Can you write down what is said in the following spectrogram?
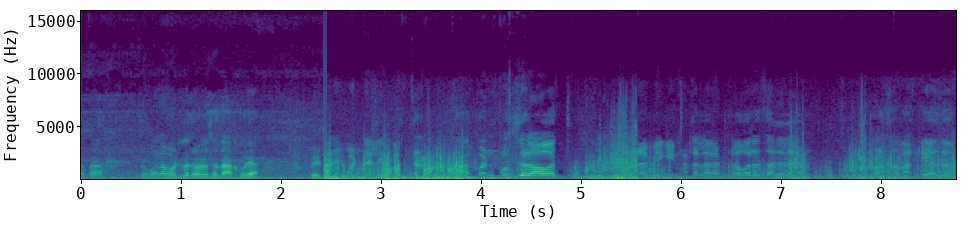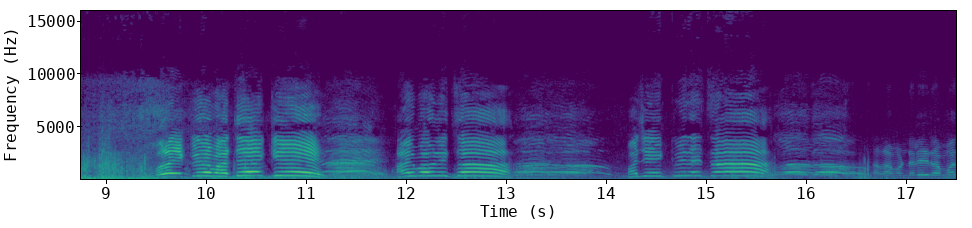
आता तुम्हाला म्हटलं थोडंसं दाखवूया. भेटणी मंडळी बघतात आपण पोचलेलो आहोत. बऱ्यापैकी खंडाला कवरच झालेला आहे. थोडासा बाकी अजून. बोला एकवीर माहिती आहे की! आई माऊलीचा! माझी एकवीर चला मंडळी रमत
